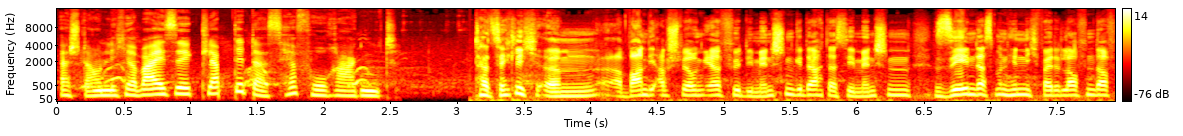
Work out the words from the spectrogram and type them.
Erstaunlicherweise klappte das hervorragend. Tatsächlich ähm, waren die Absperrungen eher für die Menschen gedacht, dass die Menschen sehen, dass man hier nicht weiterlaufen darf.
